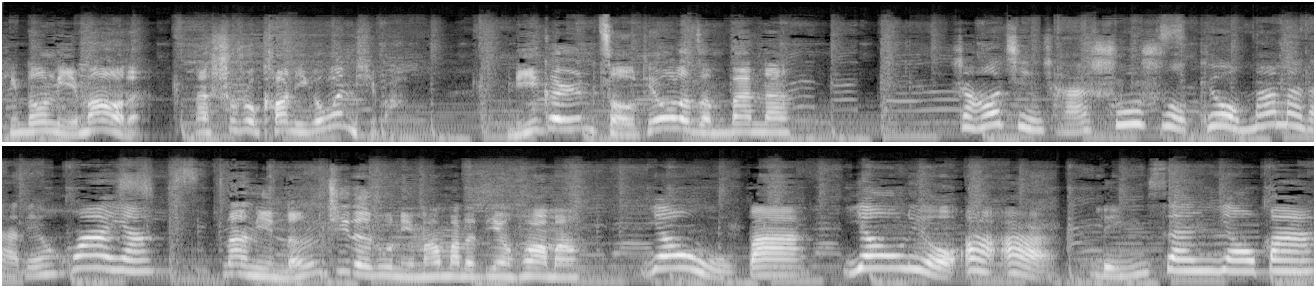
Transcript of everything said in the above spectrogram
挺懂礼貌的。那叔叔考你一个问题吧：你一个人走丢了怎么办呢？”找警察叔叔给我妈妈打电话呀。那你能记得住你妈妈的电话吗？幺五八幺六二二零三幺八。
